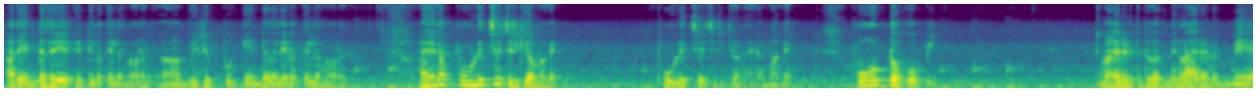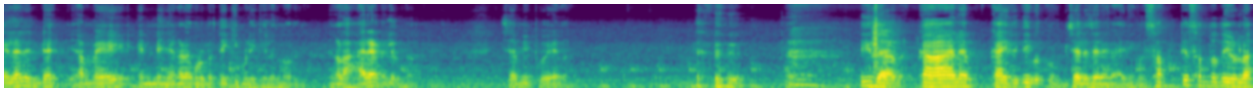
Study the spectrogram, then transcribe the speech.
അത് എന്റെ തലയിൽ കെട്ടിവെക്കല്ലെന്ന് പറഞ്ഞു. ആ വിഴുപ്പ് എന്റെ തലയിൽ വെക്കല്ലെന്ന് പറഞ്ഞു. അയാളെ പൊളിച്ചു വെച്ചിരിക്കുക മകൻ. പൊളിച്ചു വെച്ചിരിക്കുകയാണ് അയാൾ മകൻ. Photo copy. മകൻ എടുത്തിട്ട് പറഞ്ഞു നിങ്ങൾ ആരാണ്? മേലൽ എന്റെ അമ്മയെ എന്നെ ഞങ്ങളുടെ കുടുംബത്തേക്ക് വിളിക്കില്ലെന്ന് പറഞ്ഞു. നിങ്ങൾ ആരാണല്ലെന്ന് ചമ്മിപ്പോയാണ്. ഇതാണ്. കാലം കരുതി വെക്കും ചില ചില കാര്യങ്ങൾ. സത്യസന്ധതയുള്ള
